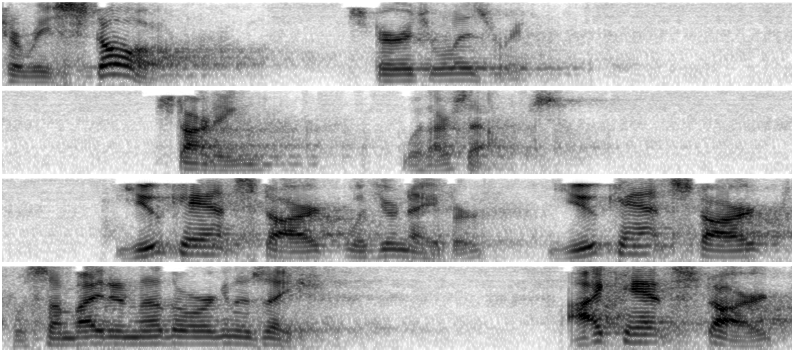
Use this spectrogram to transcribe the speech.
to restore spiritual Israel, starting with ourselves. You can't start with your neighbor. You can't start with somebody in another organization. I can't start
